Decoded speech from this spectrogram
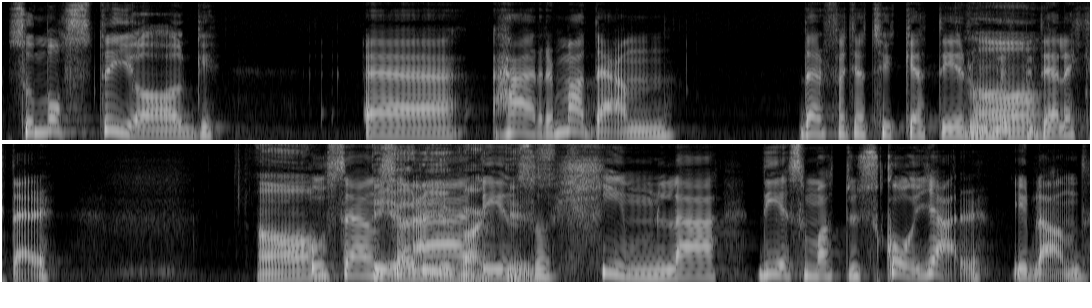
så måste jag eh, härma den. Därför att jag tycker att det är roligt Ja. med dialekter. Ja, Och sen det så är, det ju är din faktiskt. så himla... Det är som att du skojar ibland.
